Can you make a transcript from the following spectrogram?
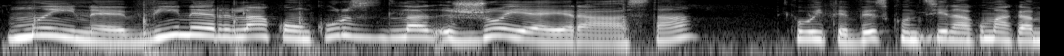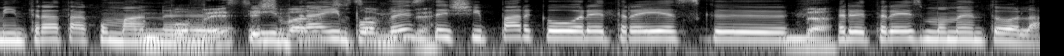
mâine, vineri, la concurs, la joia era asta, că uite, vezi cum țin acum, că am intrat acum în, În poveste și vă intrai în aduceți poveste aminte. și parcă o retrăiesc, Da. da. retrăiesc momentul ăla.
